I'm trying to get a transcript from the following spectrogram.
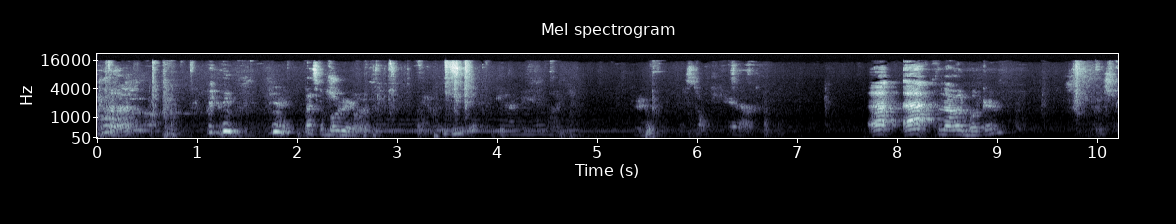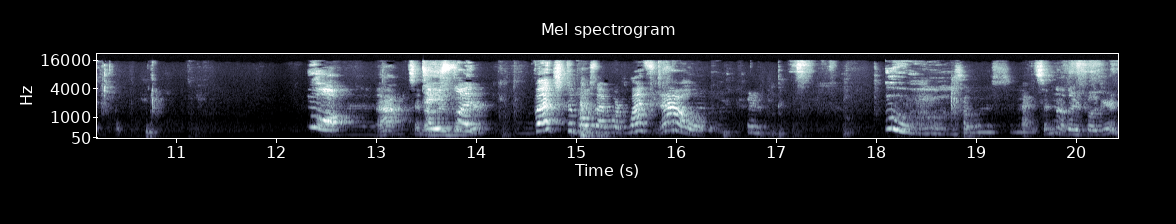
Huh? That's a booger. Ah, ah, another booger. Oh, Ah, it's another tastes booger. like vegetables that were left out. Ooh. That's another booger.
